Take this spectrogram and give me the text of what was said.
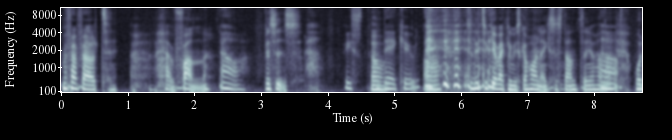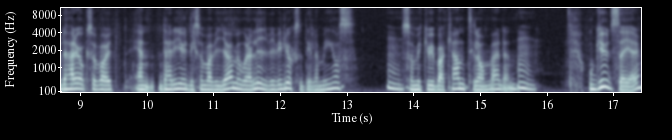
men framförallt, have fun. Ja. Precis. Visst, ja. det är kul. Ja. Så det tycker jag verkligen vi ska ha, den här existensen, Johanna. Ja. Och det här har också varit en, det här är ju liksom vad vi gör med våra liv. Vi vill ju också dela med oss mm. så mycket vi bara kan till omvärlden. Mm. Och Gud säger,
